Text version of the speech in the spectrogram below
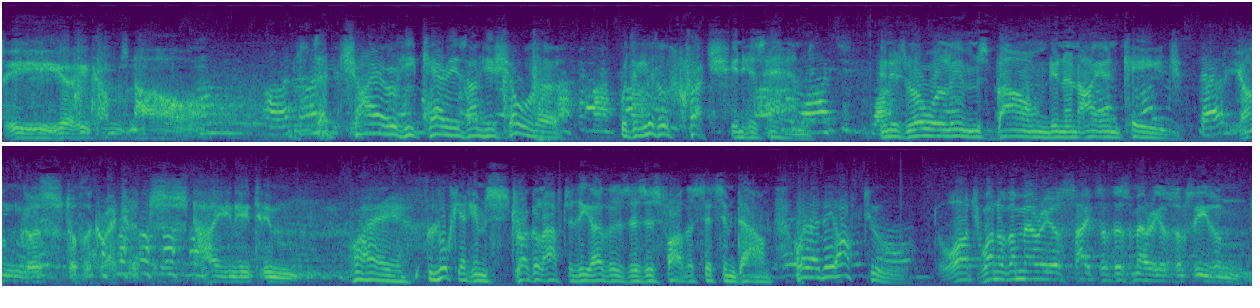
See, here he comes now. That child he carries on his shoulder with a little crutch in his hand, and his lower limbs bound in an iron cage. The youngest of the Cratchits, Tiny Tim. Why, look at him struggle after the others as his father sets him down. Where are they off to? To Watch one of the merriest sights of this merriest of seasons.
